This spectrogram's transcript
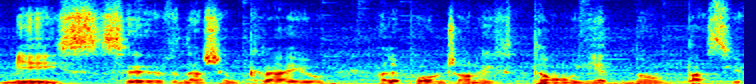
miejsc w naszym kraju, ale połączonych tą jedną pasją.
